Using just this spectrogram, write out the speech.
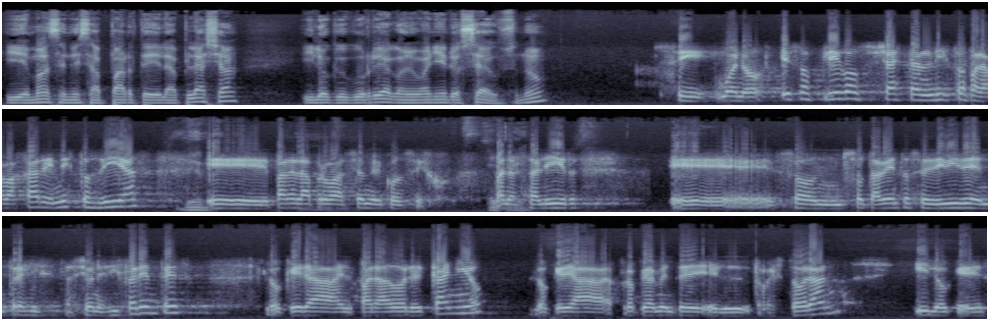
y demás en esa parte de la playa, y lo que ocurría con el bañero Zeus, ¿no? Sí, bueno, esos pliegos ya están listos para bajar en estos días eh, para la aprobación del Consejo. Van a salir, eh, son Sotavento se divide en tres licitaciones diferentes, lo que era el parador El Caño, lo que era propiamente el restaurante y lo que es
